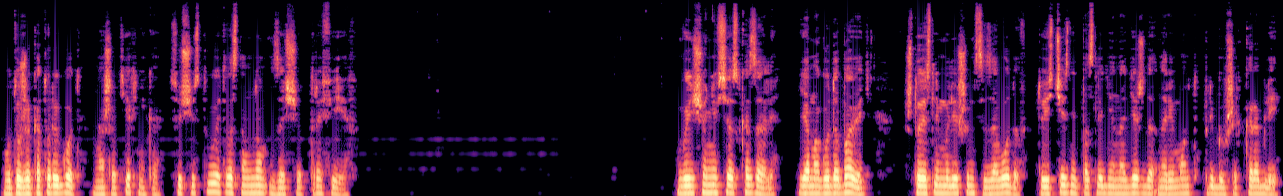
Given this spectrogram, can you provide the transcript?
Вот уже который год наша техника существует в основном за счет трофеев. Вы еще не все сказали. Я могу добавить, что если мы лишимся заводов, то исчезнет последняя надежда на ремонт прибывших кораблей.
